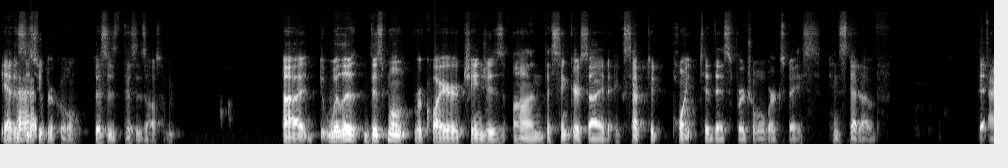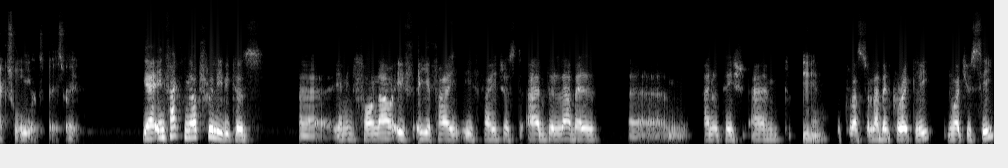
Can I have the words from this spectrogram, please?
Yeah, this is uh, super cool. This is, this is awesome. Uh, will it, this won't require changes on the Syncer side, except to point to this virtual workspace instead of the actual yeah. workspace, right? Yeah, in fact, not really, because uh, I mean, for now, if if I if I just add the label um, annotation and mm. you know, cluster label correctly, in what you see,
